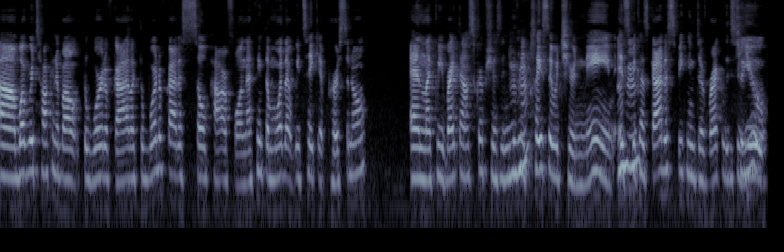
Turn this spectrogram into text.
um, what we're talking about, the word of God, like the word of God is so powerful. And I think the more that we take it personal and like we write down scriptures and you Mhm. replace it with your name, it's Mhm. because God is speaking directly to, To you. you.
